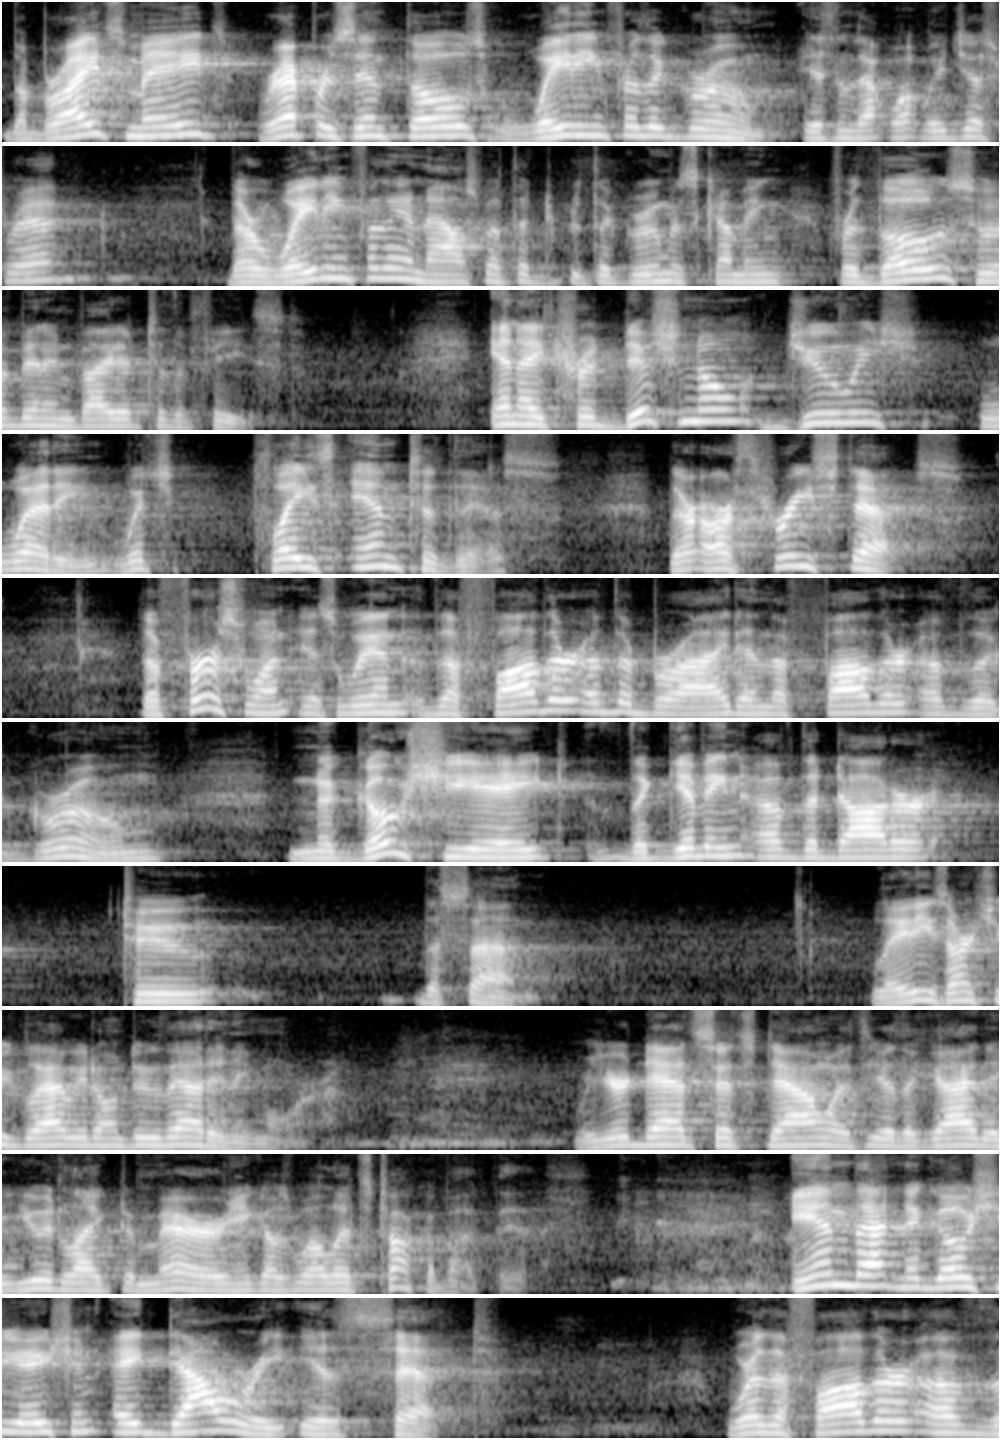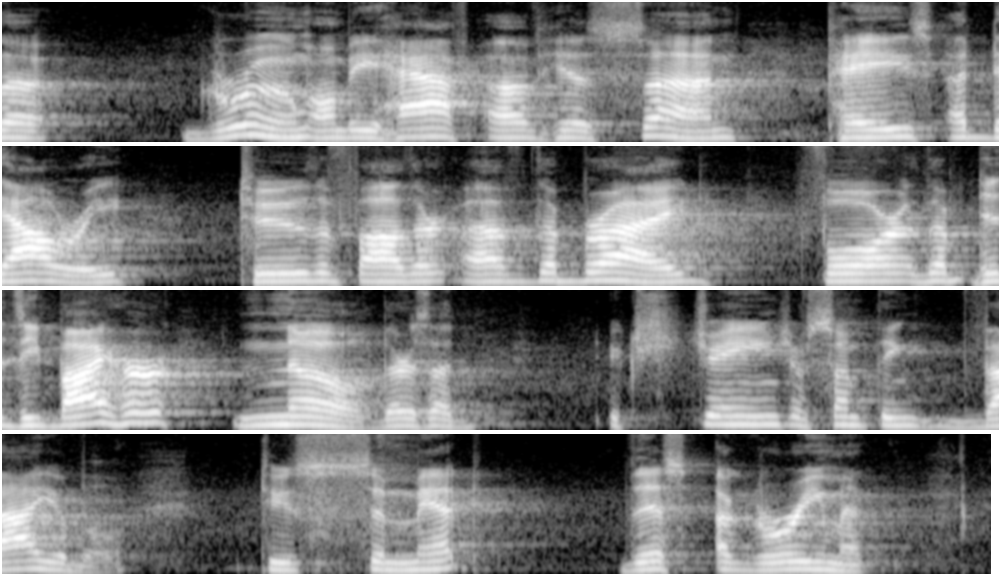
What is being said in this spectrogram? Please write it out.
The bridesmaids represent those waiting for the groom. Isn't that what we just read? They're waiting for the announcement that the groom is coming for those who have been invited to the feast. In a traditional Jewish wedding, which plays into this, there are three steps. The first one is when the father of the bride and the father of the groom negotiate the giving of the daughter to the son. Ladies, aren't you glad we don't do that anymore? Where your dad sits down with you, the guy that you would like to marry, and he goes, Well, let's talk about this. In that negotiation, a dowry is set where the father of the groom, on behalf of his son, pays a dowry to the father of the bride for the. Does he buy her? No. There's an exchange of something valuable to submit this agreement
